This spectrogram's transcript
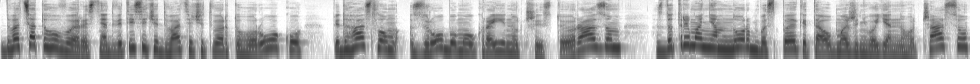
20 вересня 2024 року під гаслом Зробимо Україну чистою разом з дотриманням норм безпеки та обмежень воєнного часу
